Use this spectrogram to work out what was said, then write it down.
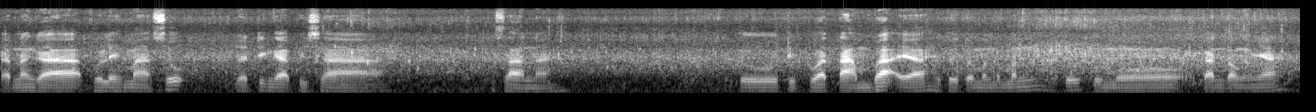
Karena nggak boleh masuk jadi nggak bisa ke sana. Itu dibuat tambak ya itu teman-teman itu gumuk kantongnya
